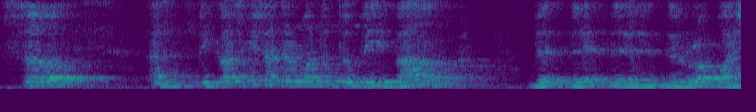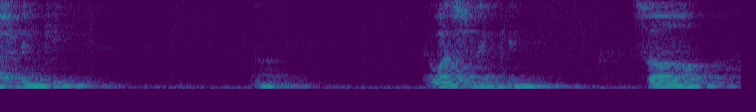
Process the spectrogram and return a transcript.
so, and because Krishna didn't want it to be bound, the, the, the, the rope was shrinking. Uh, it was shrinking. So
